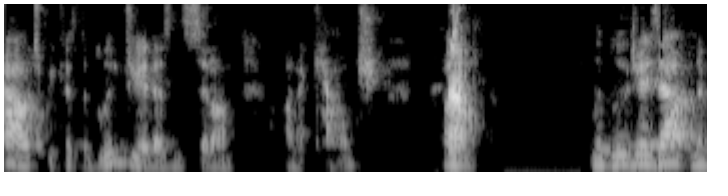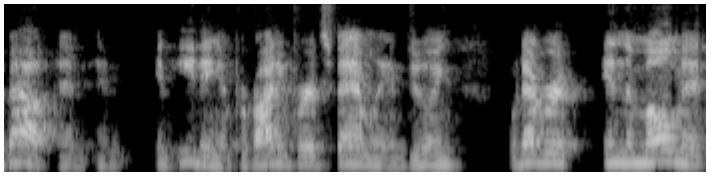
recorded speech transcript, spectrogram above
couch because the blue jay doesn't sit on on a couch. No. Um, the blue jay's out and about and and and eating and providing for its family and doing whatever in the moment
